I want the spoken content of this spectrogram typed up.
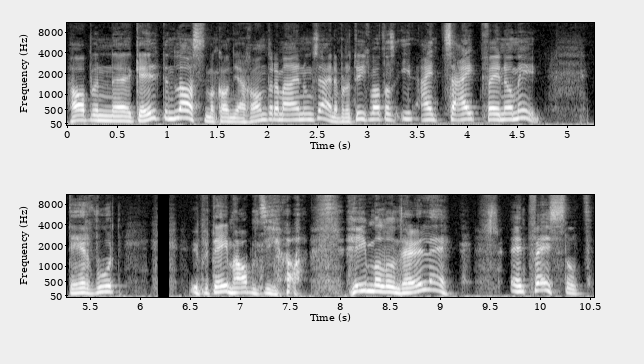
haben äh, gelten lassen. Man kann ja auch anderer Meinung sein, aber natürlich war das ein Zeitphänomen. Der wurde, über dem haben sie ja Himmel und Hölle entfesselt,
